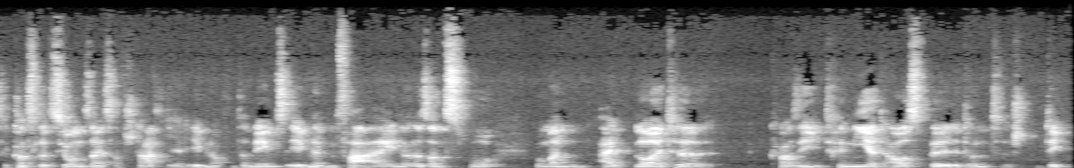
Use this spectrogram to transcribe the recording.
so Konstellationen, sei es auf staatlicher Ebene, auf Unternehmensebene, Mhm. im Verein oder sonst wo, wo man halt Leute quasi trainiert, ausbildet und den,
